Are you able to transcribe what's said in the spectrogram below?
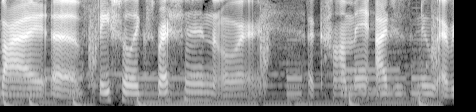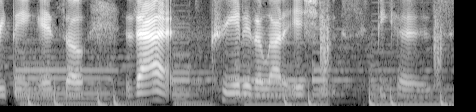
by a facial expression or a comment, I just knew everything. And so that created a lot of issues because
